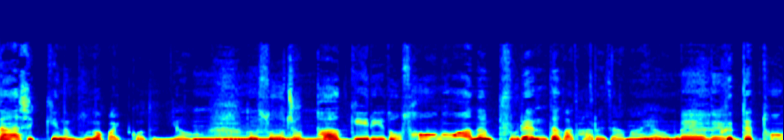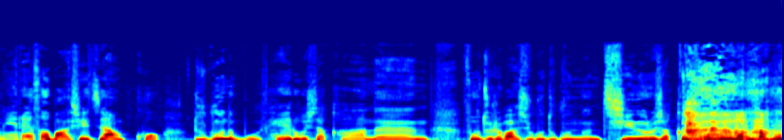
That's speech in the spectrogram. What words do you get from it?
각자 시키는 문화가 있거든요. 음. 또 소주파끼리도 선호하는 브랜드가 다르잖아요. 음, 뭐 그때 통일해서 마시지 않고 누구는 뭐 새로 시작하는 소주를 마시고 누구는 진으로 시작하는 소주를 마시고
